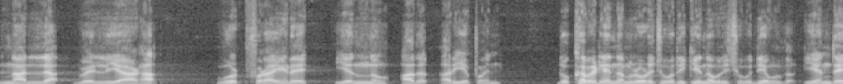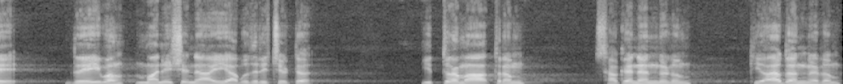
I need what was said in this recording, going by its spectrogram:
നല്ല വെള്ളിയാണ്. ഗുഡ് ഫ്രൈഡേ എന്നും അത് അറിയപ്പെടുന്നു ദുഃഖവെള്ളി നമ്മളോട് ചോദിക്കുന്ന ഒരു ചോദ്യമുണ്ട്. എന്തേ? ദൈവം മനുഷ്യനായി അവതരിച്ചിട്ട് ഇത്രമാത്രം സഹനങ്ങളും ത്യാഗങ്ങളും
